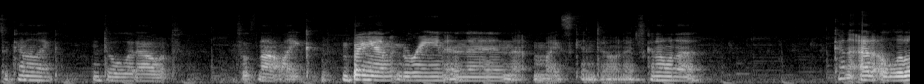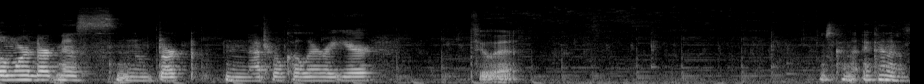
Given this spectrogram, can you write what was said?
to kind of like dull it out so it's not like bam green and then my skin tone. I just kind of want to kind of add a little more darkness dark natural color right here to it. Just kind of, it kind of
